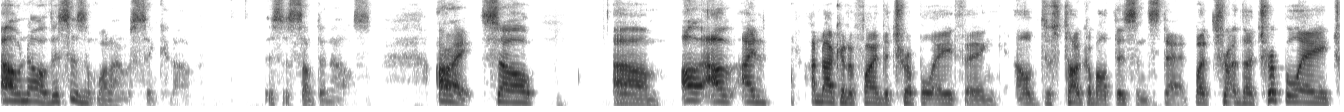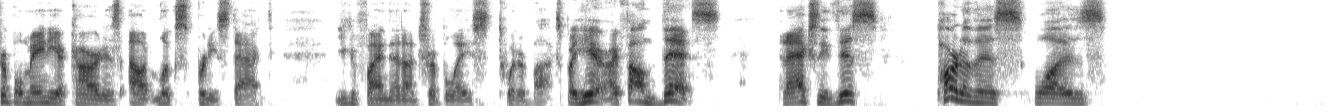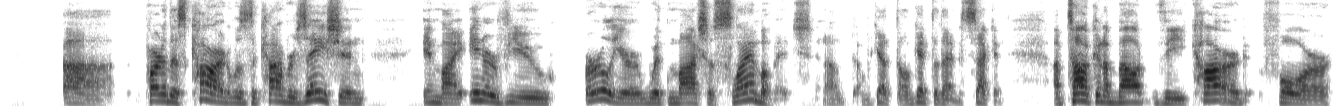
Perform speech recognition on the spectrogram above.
Oh, no, this isn't what I was thinking of. This is something else. All right. So um, I'll, I'll, I, I'm not going to find the AAA thing. I'll just talk about this instead. But tr- the AAA Triple Mania card is out, looks pretty stacked. You can find that on AAA's Twitter box. But here, I found this. And I actually, this part of this was uh, part of this card was the conversation in my interview earlier with Masha Slamovich, and I'll, I'll, get I'll get to that in a second. I'm talking about the card for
